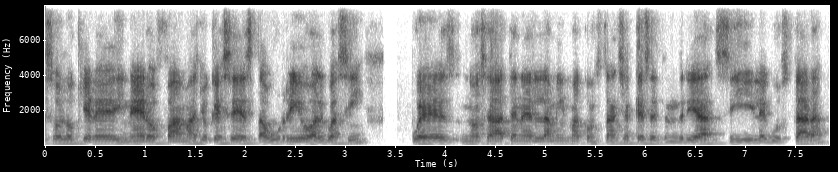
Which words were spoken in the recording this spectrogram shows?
solo quiere dinero, fama, yo qué sé, está aburrido o algo así, pues no se va a tener la misma constancia que se tendría si le gustara.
